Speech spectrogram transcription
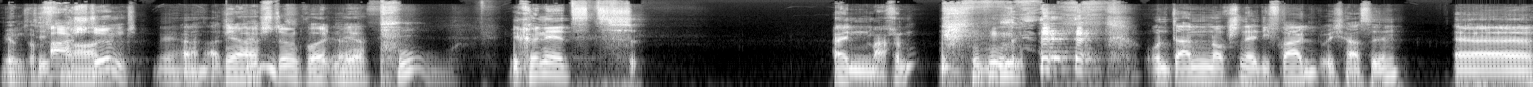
Wir haben doch Ah, Fragen. stimmt. Ja, Ja, stimmt, wollten Ja. wir. Puh. Wir können jetzt einen machen und dann noch schnell die Fragen durchhasseln. Äh,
